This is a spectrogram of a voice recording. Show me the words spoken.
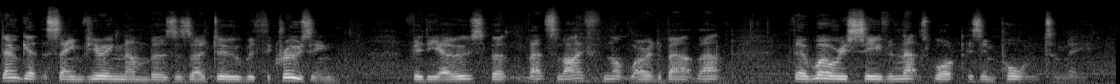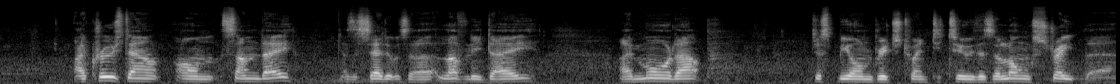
Don't get the same viewing numbers as I do with the cruising videos, but that's life, not worried about that they're well received and that's what is important to me. I cruised out on Sunday. As I said, it was a lovely day. I moored up just beyond Bridge 22. There's a long straight there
